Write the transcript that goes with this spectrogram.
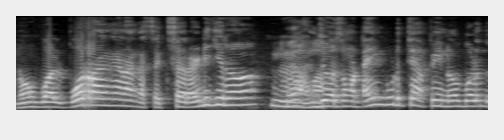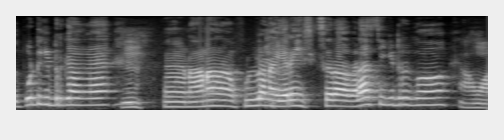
நோ பால் போடுறாங்க. நாங்க செக்ஸர் அடிக்கிறோம். அஞ்சு வருஷமா டைம் கொடுத்தேன். அப்பயும் நோ பால் வந்து போட்டுக்கிட்டு இருக்காங்க. நானா ஃபுல்லா நான் இறங்கி சிக்ஸரா விளாசிக்கிட்டு இருக்கோம். ஆமா?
